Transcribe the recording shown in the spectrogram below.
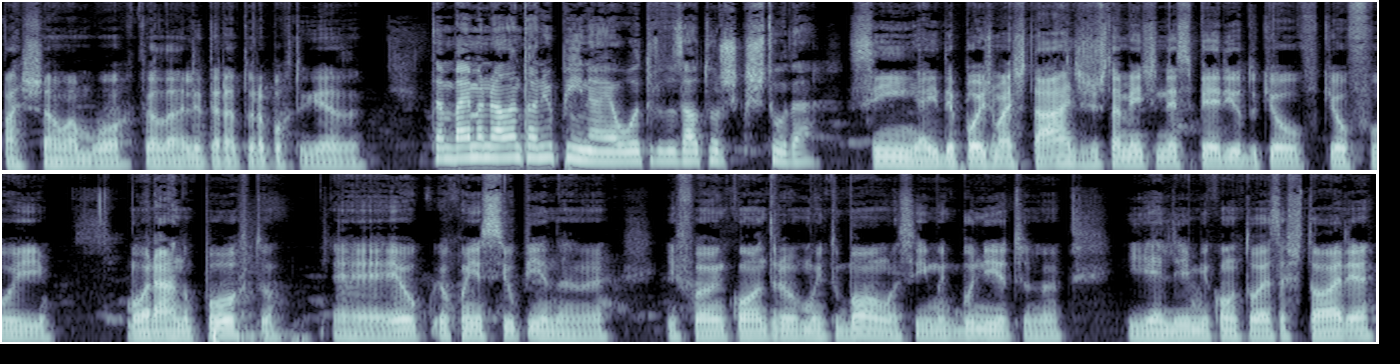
paixão, amor pela literatura portuguesa. Também Manuel António Pina é outro dos autores que estuda. Sim, aí depois, mais tarde, justamente nesse período que eu, que eu fui morar no Porto, é, eu, eu conheci o Pina, né? E foi um encontro muito bom, assim, muito bonito, né? E ele me contou essa história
